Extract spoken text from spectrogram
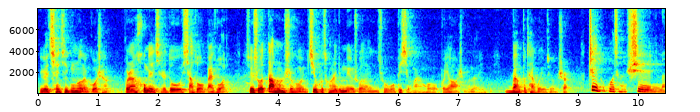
一个前期工作的过程，不然后面其实都瞎做白做了。所以说，大部分时候几乎从来就没有说你说我不喜欢或我不要什么的，一般不太会有这种事儿。这个过程是你们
